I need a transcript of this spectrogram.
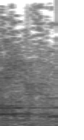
Don't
